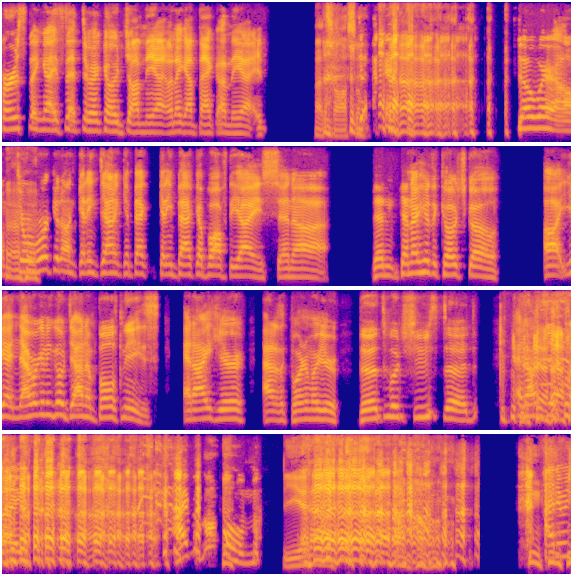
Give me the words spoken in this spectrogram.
first thing I said to a coach on the when I got back on the ice. That's awesome. So we're um so we're working on getting down and get back getting back up off the ice. And uh then then I hear the coach go, uh yeah, now we're gonna go down on both knees. And I hear out of the corner of my ear, that's what she said. And I'm just like, I'm home. yeah. And it was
